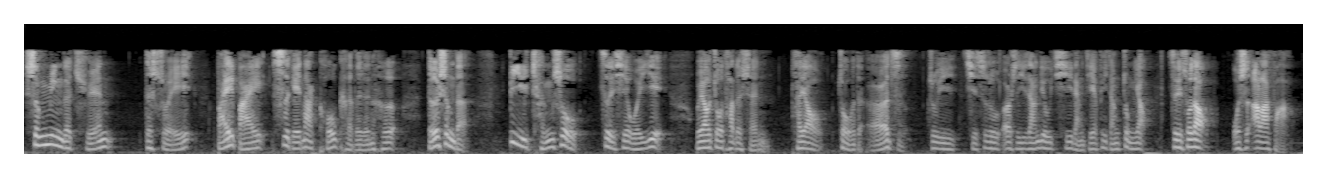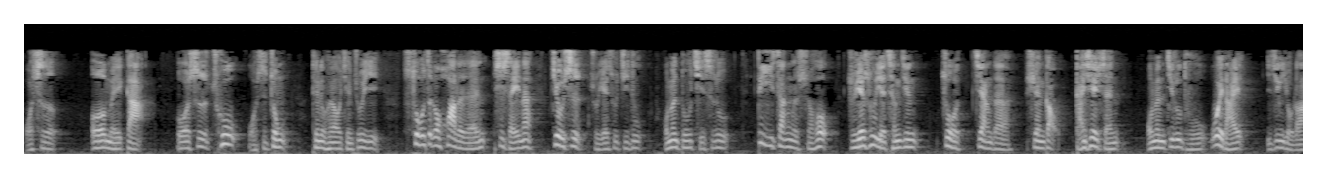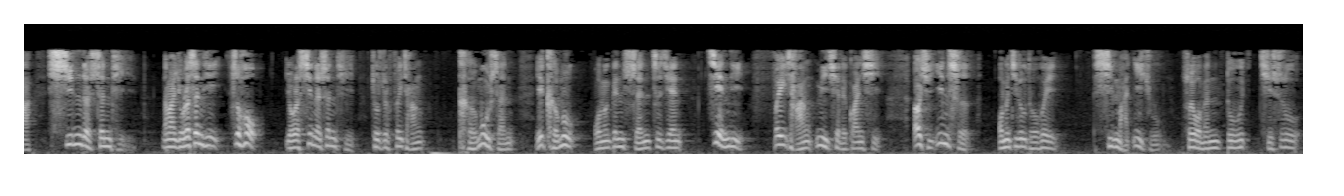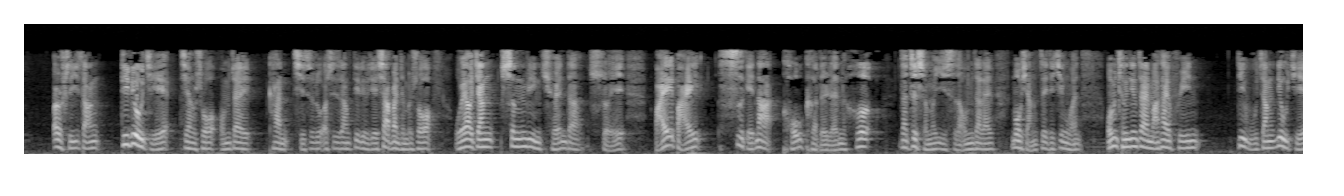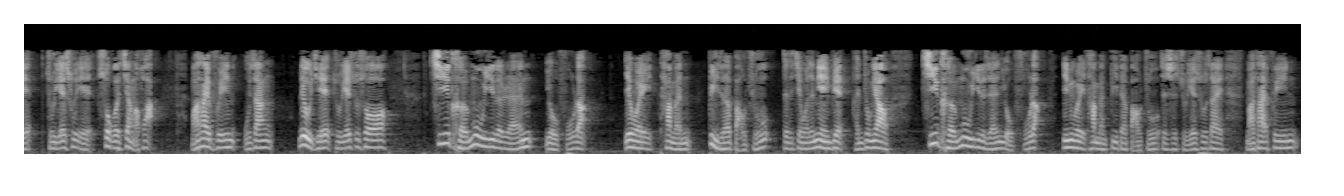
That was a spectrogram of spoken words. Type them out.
生命的泉的水白白赐给那口渴的人喝，得胜的必承受这些为业。我要做他的神，他要做我的儿子。注意启示录二十一章六七两节非常重要。这里说到我是阿拉法，我是俄梅嘎，我是初，我是终。听众朋友，请注意，说这个话的人是谁呢？就是主耶稣基督。我们读启示录第一章的时候，主耶稣也曾经做这样的宣告：感谢神，我们基督徒未来已经有了新的身体。那么有了身体之后，有了新的身体，就是非常渴慕神，也渴慕我们跟神之间建立非常密切的关系，而且因此我们基督徒会心满意足。所以我们读启示录二十一章第六节这样说：我们再看启示录二十一章第六节下半怎么说？我要将生命泉的水白白赐给那口渴的人喝。那这什么意思呢？我们再来默想这些经文。我们曾经在马太福音第五章六节，主耶稣也说过这样的话。马太福音五章六节，主耶稣说：“饥渴慕义的人有福了，因为他们必得饱足。”这个经文再念一遍，很重要。饥渴慕义的人有福了，因为他们必得饱足。这是主耶稣在马太福音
